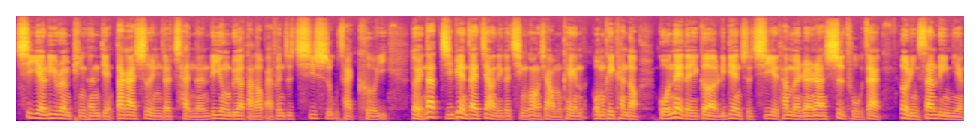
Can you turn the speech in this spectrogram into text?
企业利润平衡点，大概是你的产能利用率要达到百分之七十五才可以。对，那即便在这样的一个情况下，我们可以我们可以看到，国内的一个锂电池企业，他们仍然试图在二零三零年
